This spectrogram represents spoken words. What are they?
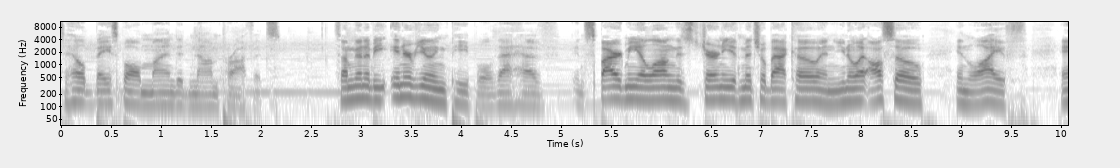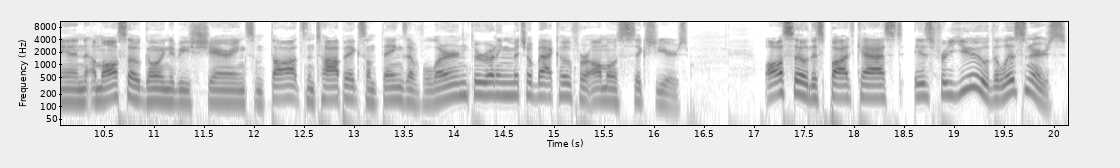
to help baseball minded nonprofits. So I'm going to be interviewing people that have inspired me along this journey of Mitchell Bat Co and you know what, also in life. And I'm also going to be sharing some thoughts and topics on things I've learned through running Mitchell Bat Co for almost six years. Also, this podcast is for you, the listeners.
